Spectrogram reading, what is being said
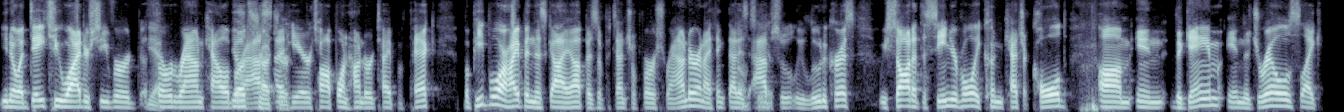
you know, a day two wide receiver, yeah. third round caliber yeah, asset here, top 100 type of pick. But people are hyping this guy up as a potential first rounder. And I think that is absolutely it. ludicrous. We saw it at the Senior Bowl. He couldn't catch a cold um, in the game, in the drills. Like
